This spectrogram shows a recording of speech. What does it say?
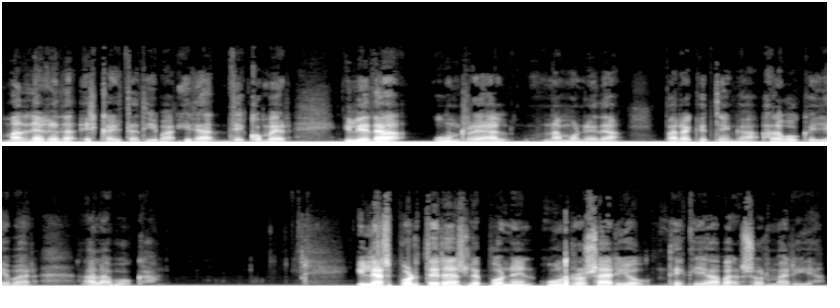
madre Ágreda es caritativa y da de comer y le da un real, una moneda, para que tenga algo que llevar a la boca. Y las porteras le ponen un rosario de que llevaba Sor María.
